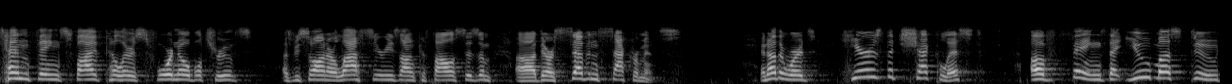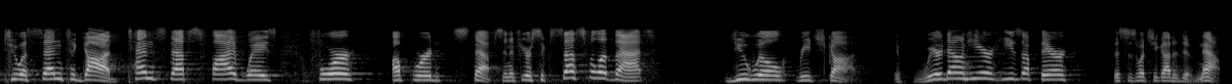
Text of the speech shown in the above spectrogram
10 things, five pillars, four noble truths. As we saw in our last series on Catholicism, uh, there are seven sacraments. In other words, here's the checklist of things that you must do to ascend to God 10 steps, five ways, four upward steps. And if you're successful at that, you will reach God. If we're down here, He's up there, this is what you got to do. Now,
